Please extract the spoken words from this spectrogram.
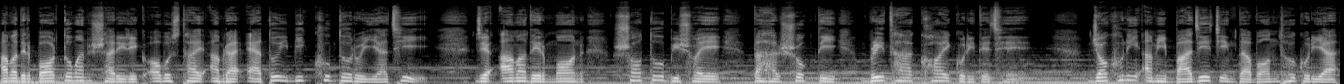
আমাদের বর্তমান শারীরিক অবস্থায় আমরা এতই বিক্ষুব্ধ রইয়াছি যে আমাদের মন শত বিষয়ে তাহার শক্তি বৃথা ক্ষয় করিতেছে। যখনই আমি বাজে চিন্তা বন্ধ করিয়া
